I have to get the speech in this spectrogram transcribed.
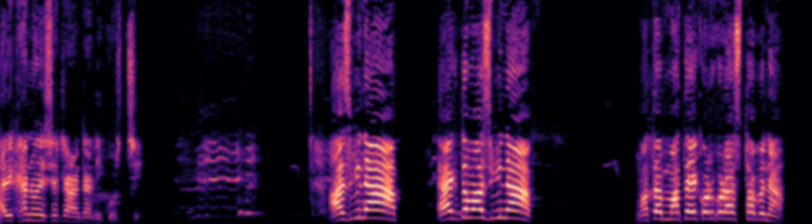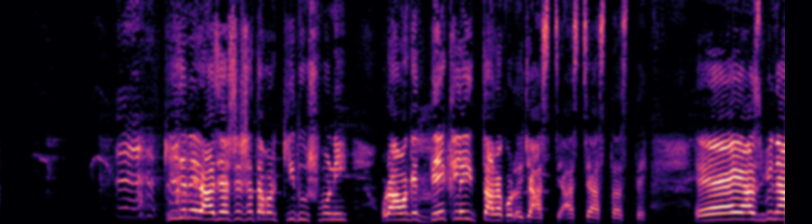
আর এখানেও এসে টানাটানি করছে। আসবি না, একদম আসবি না। মাথা মাথায় করে করে আসতে হবে না। কি জানি রাজহাঁসের সাথে আমার কি দুশ্মনী? ওরা আমাকে দেখলেই তারা করে যে আসছে আসছে, আস্তে আস্তে। এই আসবি না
